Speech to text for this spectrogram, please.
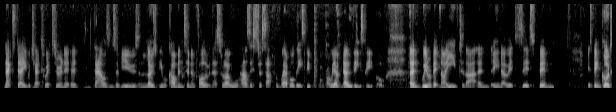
Next day, we checked Twitter, and it had thousands of views and loads of people commenting and following us. We're like, well, how's this just happened? Where have all these people come from? We don't know these people, and we were a bit naive to that. And you know, it's it's been it's been good.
